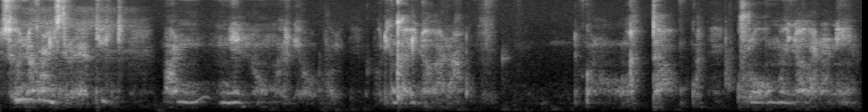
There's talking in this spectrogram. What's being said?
そういう中にしたらやって、万年の思い出を振り返りながら、この終わった苦労を思いながらね。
